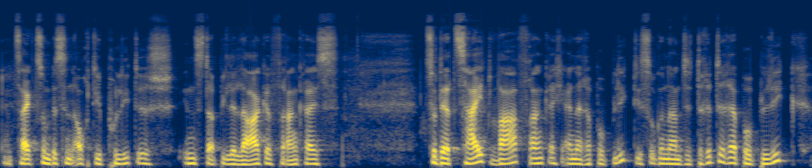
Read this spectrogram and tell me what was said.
Er zeigt so ein bisschen auch die politisch instabile Lage Frankreichs. Zu der Zeit war Frankreich eine Republik, die sogenannte Dritte Republik,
